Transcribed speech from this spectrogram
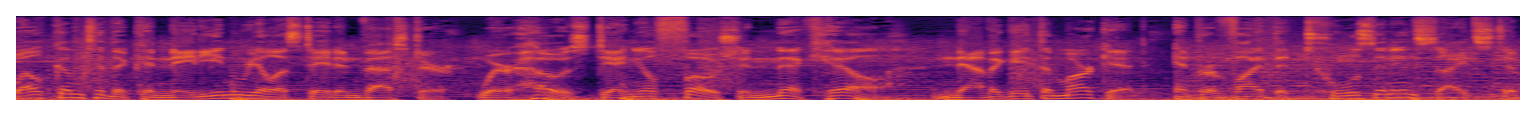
Welcome to the Canadian Real Estate Investor, where hosts Daniel Foch and Nick Hill navigate the market and provide the tools and insights to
